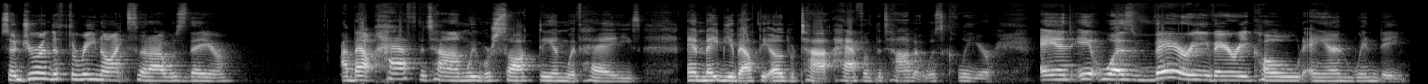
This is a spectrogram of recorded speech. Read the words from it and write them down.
So during the three nights that I was there, about half the time we were socked in with haze, and maybe about the other t- half of the time it was clear. And it was very, very cold and windy.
